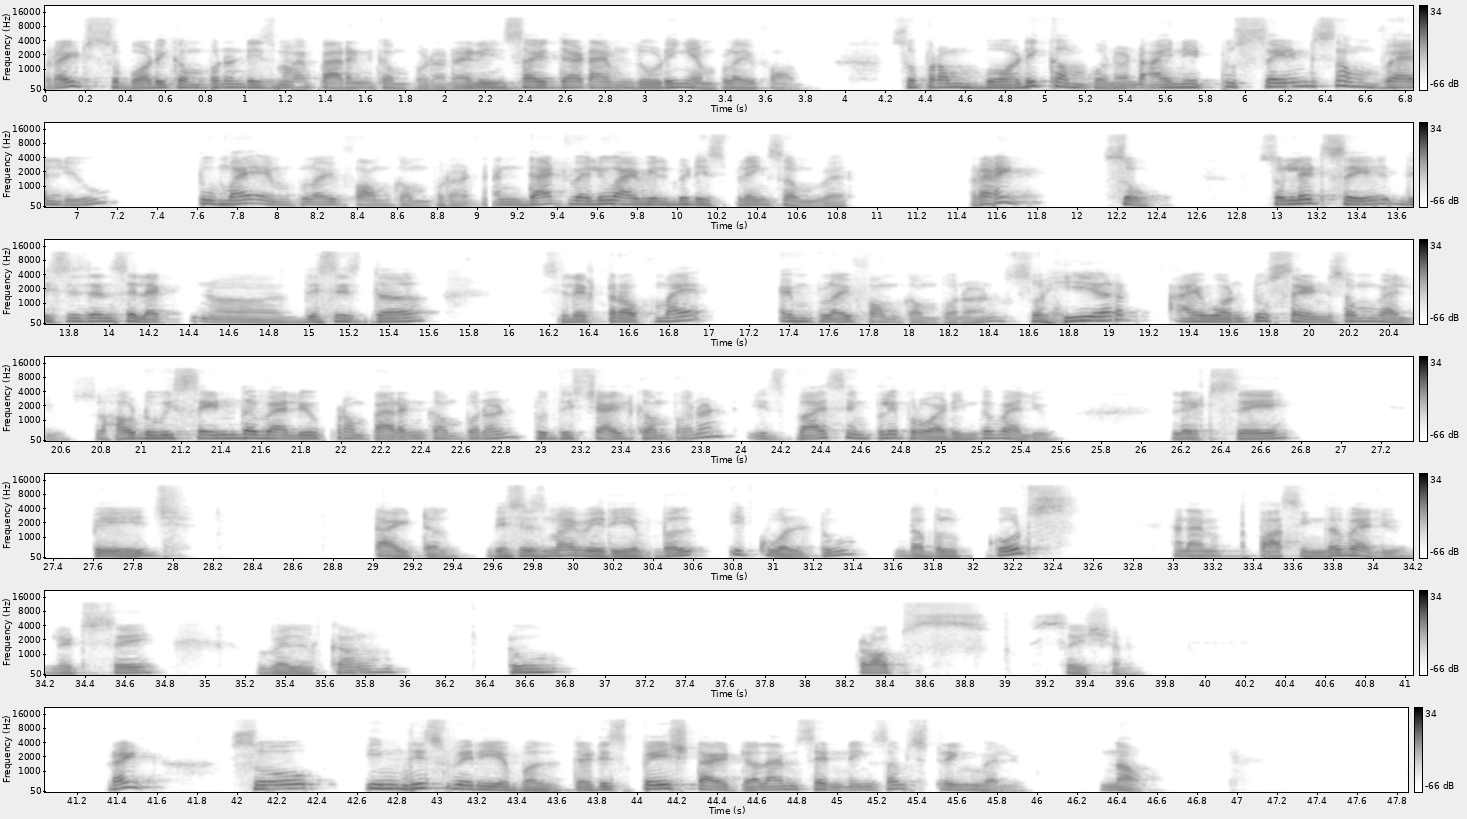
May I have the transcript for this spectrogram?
right? So body component is my parent component and inside that I'm loading employee form. So from body component, I need to send some value to my employee form component and that value I will be displaying somewhere, right? So, so let's say this is an select, uh, this is the selector of my employee form component. So here I want to send some value. So how do we send the value from parent component to this child component is by simply providing the value. Let's say page title. This is my variable equal to double quotes and I'm passing the value. Let's say welcome to props session, right? So in this variable that is page title, I'm sending some string value. Now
